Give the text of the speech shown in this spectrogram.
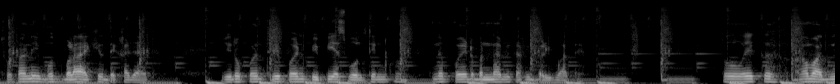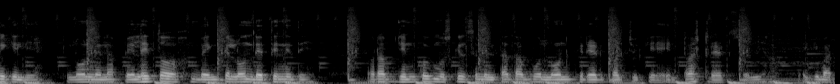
छोटा नहीं, बहुत बड़ा आखिर देखा जाए तो। Zero point three point B बोलते हैं इनको, इतने पॉइंट बनना भी काफ़ी बड़ी बात है। तो एक आम आदमी के लिए लोन लेना, पहले ही तो बैंक के लोन देते नहीं थे, और अब जिनको भी मुश्किल से मिलता था, वो लोन की रेट बढ़ चुकी है। इंटरेस्ट रेट सॉरी हाँ एक ही बात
